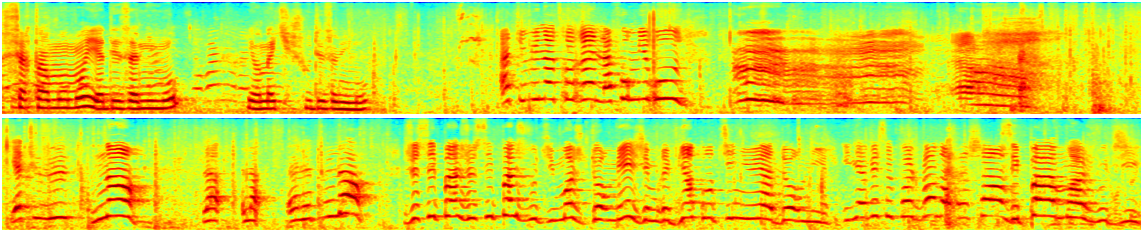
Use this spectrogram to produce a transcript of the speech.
certains moments, il y a des animaux. Il y en a qui jouent des animaux. As-tu vu notre reine, la fourmi rouge? Ah. Y as-tu vu? Non la, la, Elle est plus là Je sais pas, je sais pas, je vous dis, moi je dormais, j'aimerais bien continuer à dormir. Il y avait ce poil blanc dans ta chambre C'est pas à moi, je vous dis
